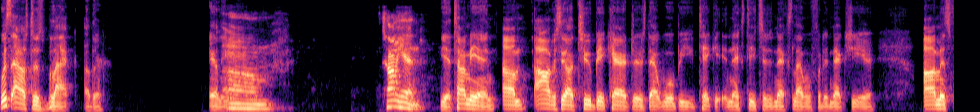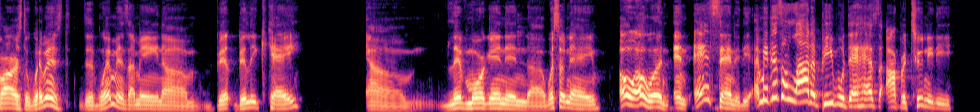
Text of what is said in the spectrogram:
what's Aleister's Black other alias? Um, Tommy End. yeah, Tommy and um obviously are two big characters that will be taking NXT to the next level for the next year. Um, as far as the women's, the women's, I mean, um, Bi- Billie Kay, um, Liv Morgan, and uh, what's her name? Oh, oh, and, and and Sanity. I mean, there's a lot of people that has the opportunity.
